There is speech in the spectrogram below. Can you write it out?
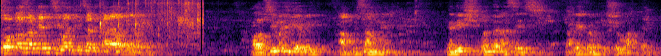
स्वतःसाठी आणि शिवाजींसाठी टाळ्या वाजल्या पाहिजे. और शिवाजी अभी आपके सामने. गणेश वंदना से इस कार्यक्रम की शुरुआत करें. हे.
